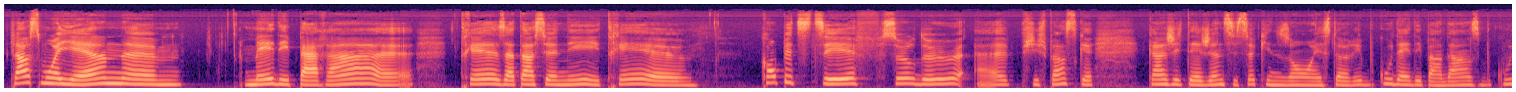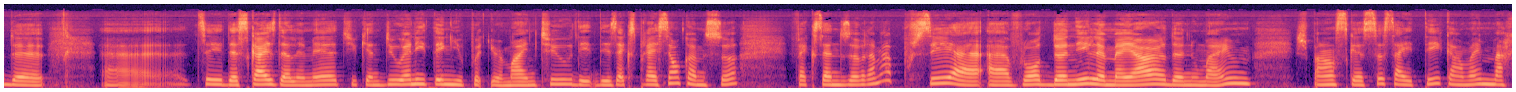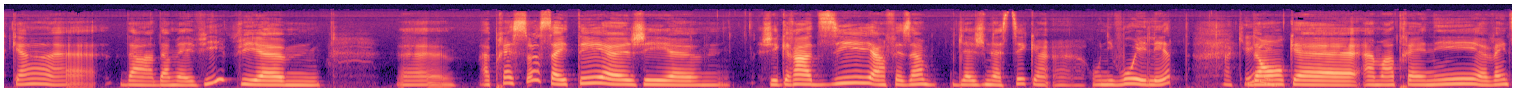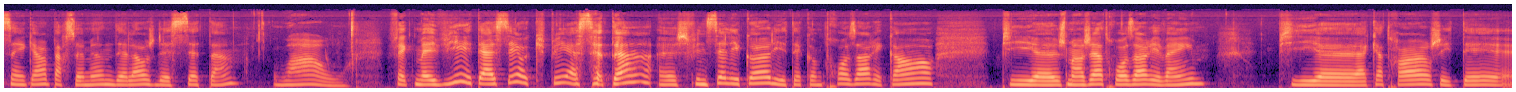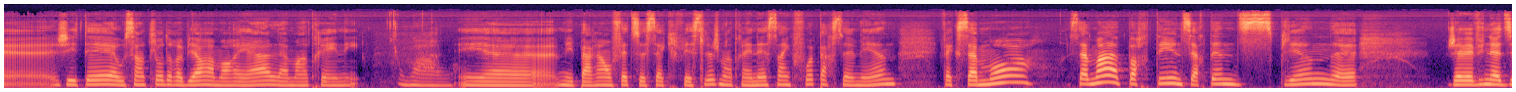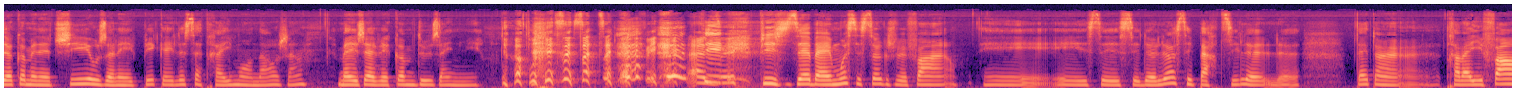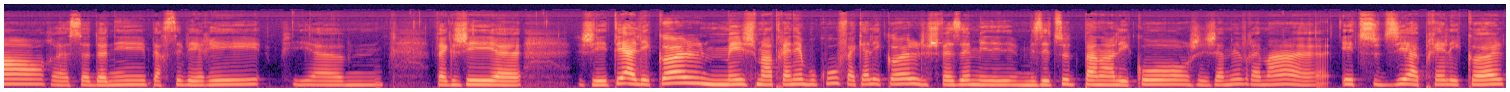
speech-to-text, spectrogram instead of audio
classe moyenne, mais des parents très attentionnés et très compétitif sur deux. Euh, puis je pense que quand j'étais jeune, c'est ça qui nous ont instauré beaucoup d'indépendance, beaucoup de, euh, tu sais, the sky's the limit, you can do anything you put your mind to, des, expressions comme ça. Fait que ça nous a vraiment poussé à, vouloir donner le meilleur de nous-mêmes. Je pense que ça, ça a été quand même marquant euh, dans, dans, ma vie. Puis après ça, ça a été, j'ai, j'ai grandi en faisant de la gymnastique au niveau élite. Donc, euh, à m'entraîner 25 heures par semaine dès l'âge de 7 ans. Wow! Fait que ma vie était assez occupée à 7 ans. Euh, je finissais l'école, il était comme 3h15, puis euh, je mangeais à 3h20. Puis à 4 heures, j'étais, j'étais au Centre Claude Robillard à Montréal à m'entraîner. Wow. Et euh, mes parents ont fait ce sacrifice-là. Je m'entraînais cinq fois par semaine. Fait que ça m'a, ça m'a apporté une certaine discipline. Euh, j'avais vu Nadia Comaneci aux Olympiques. Et là, ça trahit mon âge, hein? Mais j'avais comme deux ans et demi. oui, c'est ça, puis, puis je disais, ben moi, c'est ça que je veux faire. Et, et c'est, de là, c'est parti. Le, peut-être un, travailler fort, euh, se donner, persévérer, puis, euh, fait que j'ai, euh, j'ai été à l'école, mais je m'entraînais beaucoup. Fait qu'à l'école, je faisais mes, mes études pendant les cours. J'ai jamais vraiment euh, étudié après l'école.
